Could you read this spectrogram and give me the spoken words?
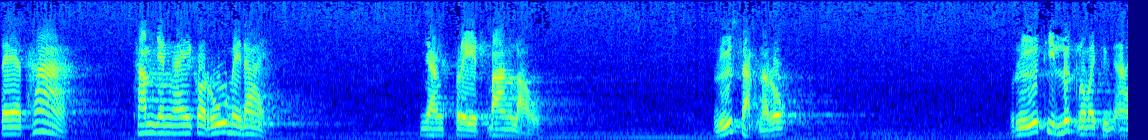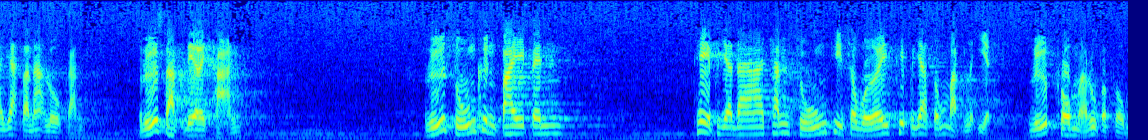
แต่ถ้าทำยังไงก็รู้ไม่ได้ อย่างเปรตบางเหล่า หรือสัตว์นรก หรือที่ลึกลงไปถึงอายตนะโลกัน หรือสัตว์เดรัจฉาน หรือสูงขึ้นไปเป็นเทพยดาชั้นสูงที่เสวยทิพยสมบัติละเอียด หรือพรหมอรูปพรหม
